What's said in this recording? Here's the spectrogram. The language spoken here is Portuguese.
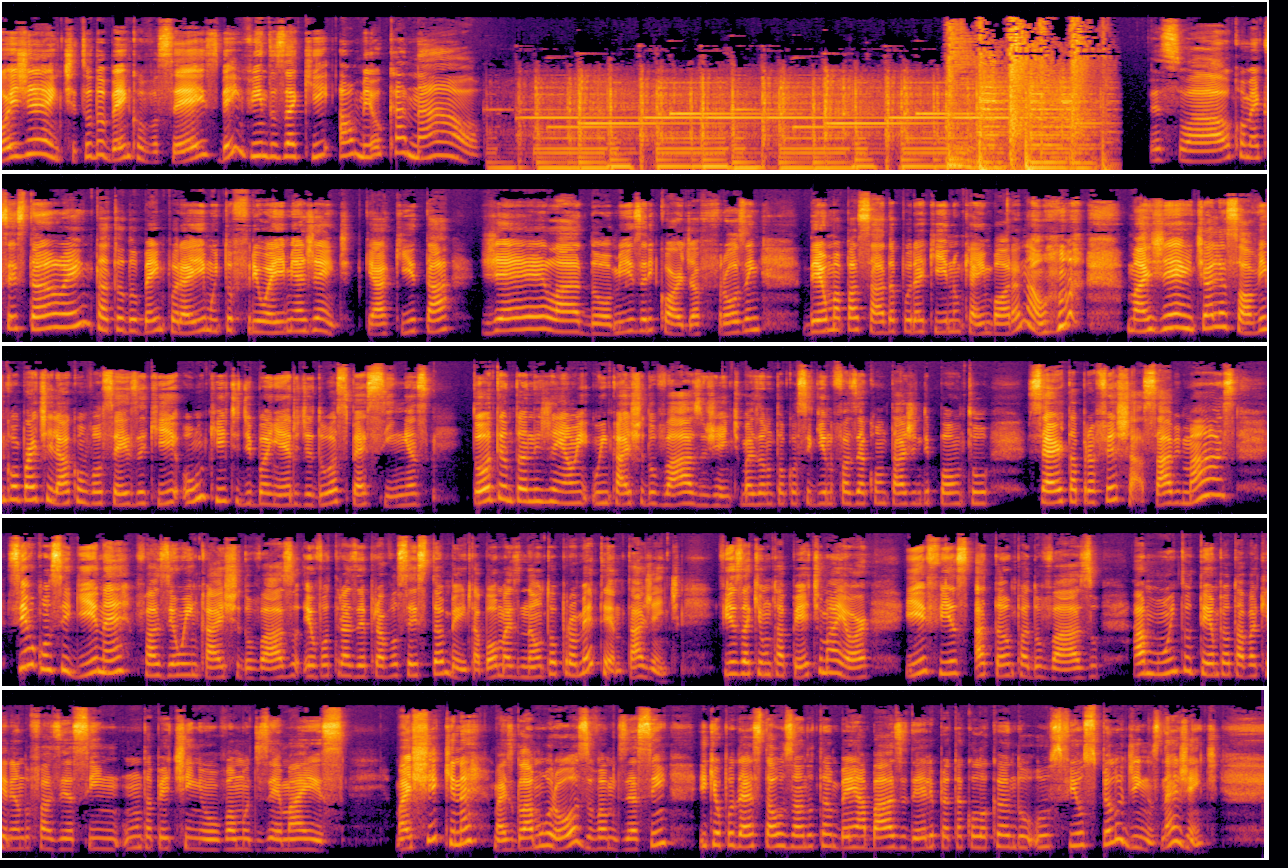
Oi, gente, tudo bem com vocês? Bem-vindos aqui ao meu canal. Pessoal, como é que vocês estão, hein? Tá tudo bem por aí? Muito frio aí, minha gente? Porque aqui tá gelado. Misericórdia, Frozen deu uma passada por aqui e não quer ir embora, não. Mas, gente, olha só, vim compartilhar com vocês aqui um kit de banheiro de duas pecinhas. Tô tentando engenhar o encaixe do vaso, gente, mas eu não tô conseguindo fazer a contagem de ponto certa para fechar, sabe? Mas se eu conseguir, né, fazer um encaixe do vaso, eu vou trazer para vocês também, tá bom? Mas não tô prometendo, tá, gente? Fiz aqui um tapete maior e fiz a tampa do vaso. Há muito tempo eu tava querendo fazer assim um tapetinho, vamos dizer, mais mais chique, né? Mais glamuroso, vamos dizer assim, e que eu pudesse estar tá usando também a base dele para estar tá colocando os fios peludinhos, né, gente?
